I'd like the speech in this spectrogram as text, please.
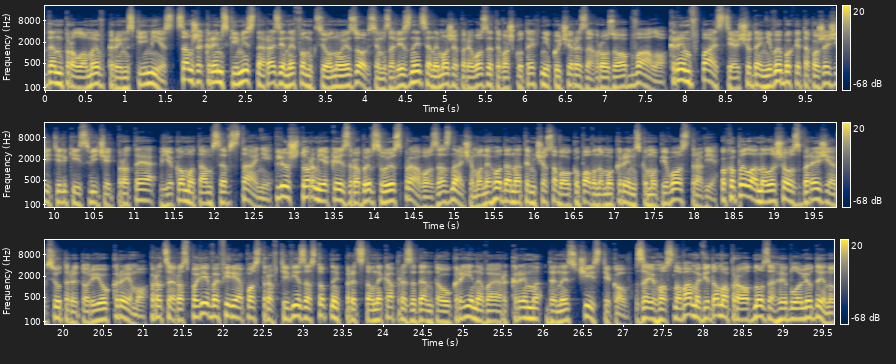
Арден проломив Кримський міст. Сам же Кримський міст наразі не функціонує зовсім. Залізниця не може перевозити важку техніку через загрозу обвалу. Крим в пасті, а щоденні вибухи та пожежі тільки й свідчать про те, в якому там все в стані. Плюс шторм, який зробив свою справу. Зазначимо, негода на тимчасово окупованому Кримському півострові охопила не лише узбережжя, а всю територію Криму. Про це розповів в ефірі Апостроф ТІВІ заступник представника президента України ВР Крим Денис Чистіков. За його словами, відомо про одну загиблу людину,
